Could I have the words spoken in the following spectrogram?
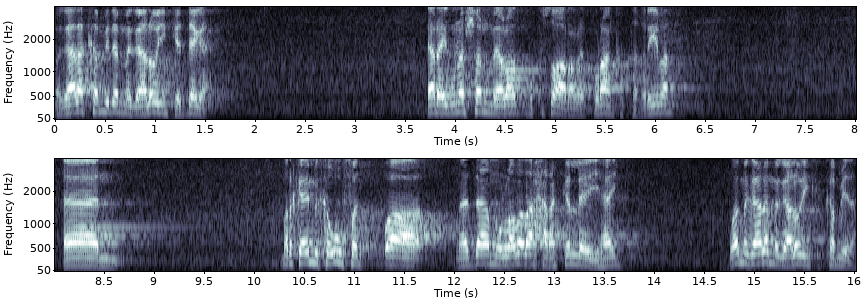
magaalo ka mida magaalooyinka dega. Erayguna shan meelood buu ku soo aroray qur'aanka taqriiban marka iminka uu fad waa maadaamuu labadaa xarako leeyahay waa magaalo magaalooyinka ka mida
